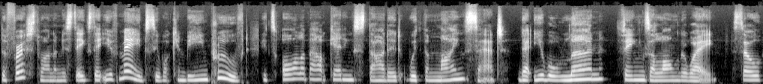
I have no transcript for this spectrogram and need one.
the first one, the mistakes that you've made, see what can be improved. It's all about getting started with the mindset that you will learn things along the way. So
